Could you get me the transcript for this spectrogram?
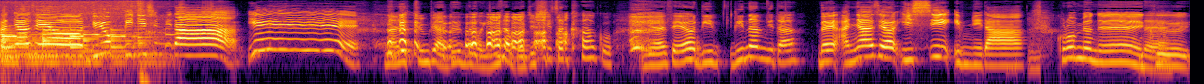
안녕하세요. 뉴욕 비닛입니다. 예. 나 준비 안 됐는데 막 인사 먼저 시작하고. 안녕하세요. 리, 리나입니다. 네 안녕하세요. 이씨입니다. 그러면은 네. 그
